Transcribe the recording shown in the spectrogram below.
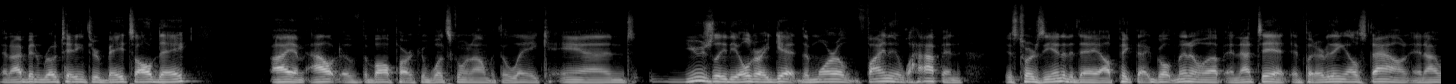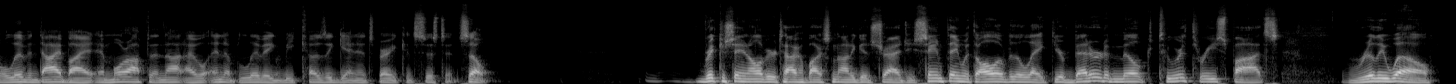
and I've been rotating through baits all day, I am out of the ballpark of what's going on with the lake. And usually, the older I get, the more finally will happen is towards the end of the day, I'll pick that Gulp minnow up and that's it and put everything else down and I will live and die by it. And more often than not, I will end up living because, again, it's very consistent. So, ricocheting all over your tackle box is not a good strategy. Same thing with all over the lake. You're better to milk two or three spots really well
